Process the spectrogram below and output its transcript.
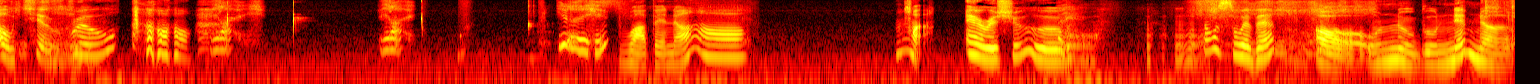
Oh, Taru. Swapping up. Mwah. Erishub. Oh, Swibbit. Oh, Nubu Nibnub.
